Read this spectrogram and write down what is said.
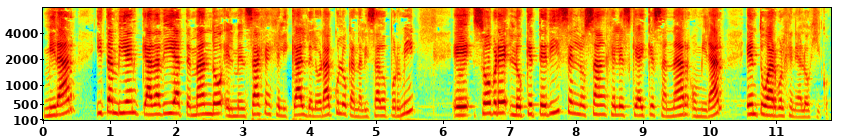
mirar y también cada día te mando el mensaje angelical del oráculo canalizado por mí eh, sobre lo que te dicen los ángeles que hay que sanar o mirar en tu árbol genealógico.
